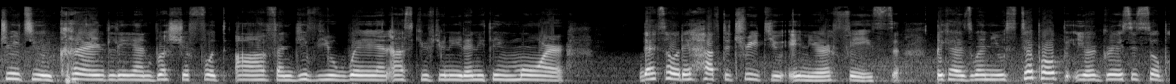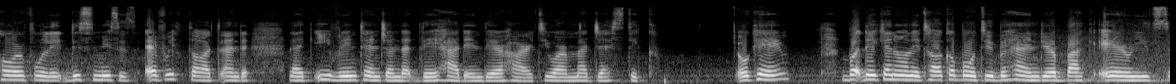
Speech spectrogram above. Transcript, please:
treat you kindly and brush your foot off and give you way and ask you if you need anything more that's how they have to treat you in your face. Because when you step up your grace is so powerful it dismisses every thought and like evil intention that they had in their heart. You are majestic. Okay? But they can only talk about you behind your back aries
